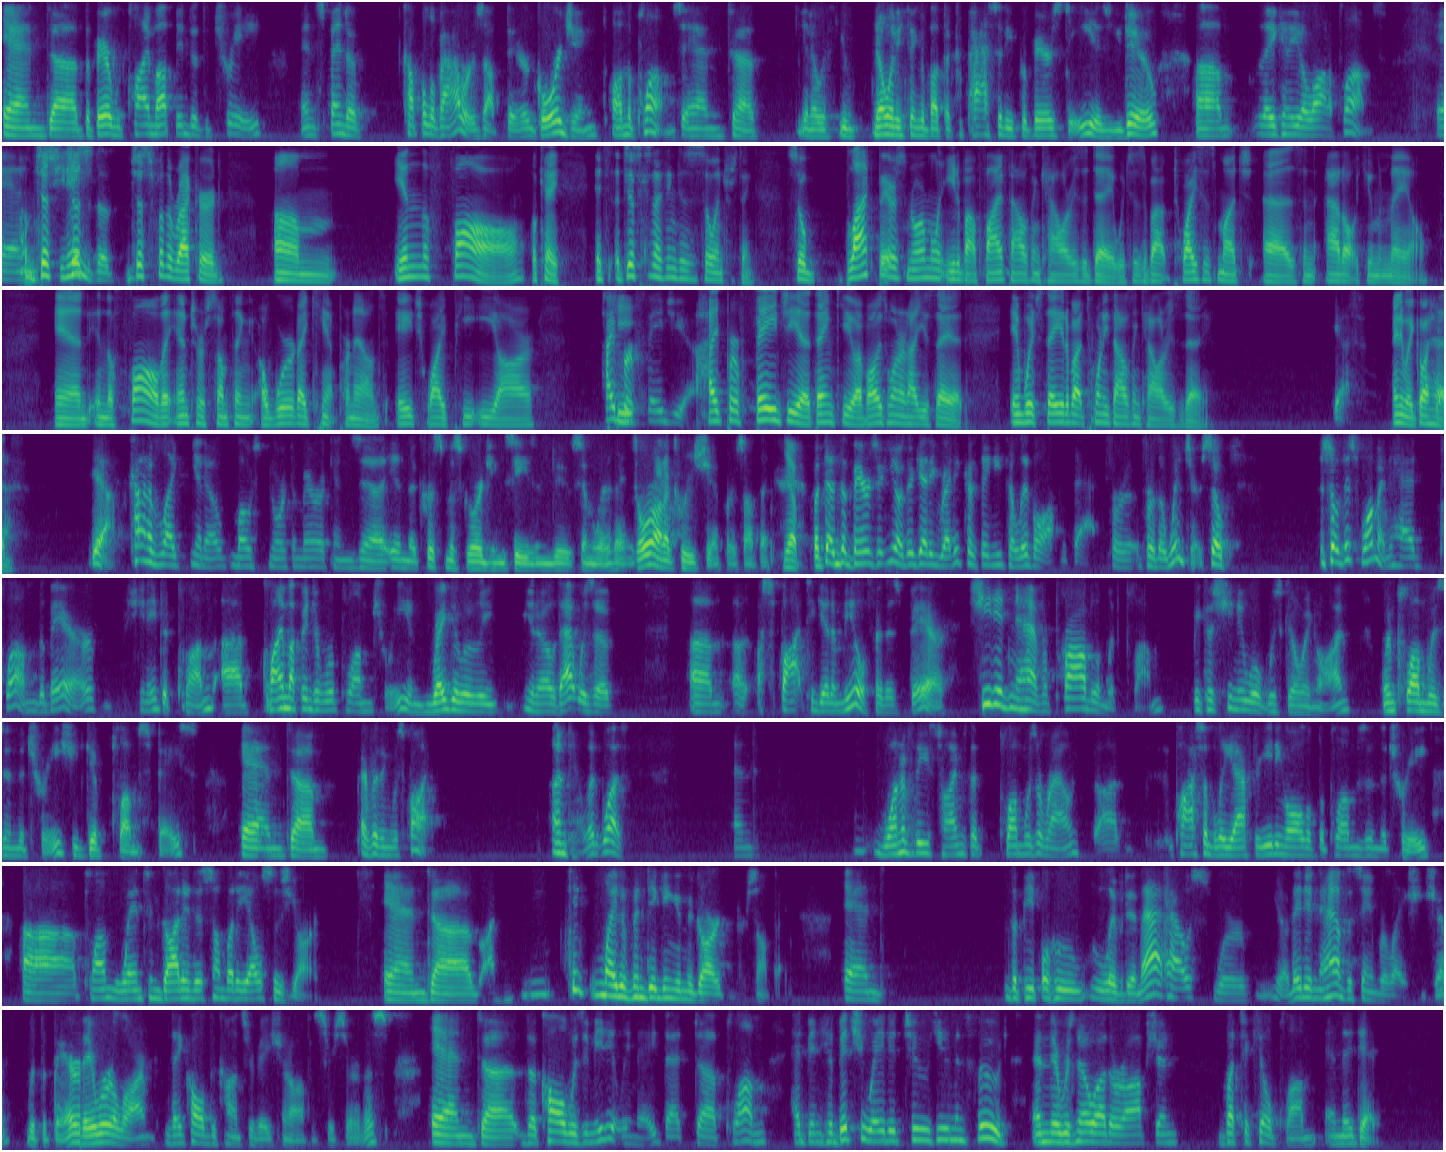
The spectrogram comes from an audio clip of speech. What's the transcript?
And uh, the bear would climb up into the tree and spend a couple of hours up there gorging on the plums. And, uh, you know, if you know anything about the capacity for bears to eat as you do, um, they can eat a lot of plums. And um, just, just, the, just for the record, um, in the fall, okay, it's just because I think this is so interesting. So black bears normally eat about 5,000 calories a day, which is about twice as much as an adult human male. And in the fall, they enter something, a word I can't pronounce, H Y P E R. Hyperphagia. Hyperphagia. Thank you. I've always wondered how you say it. In which they eat about 20,000 calories a day. Yes. Anyway, go ahead. Yeah, kind of like you know most North Americans uh, in the Christmas gorging season do similar things, or on a cruise ship or something. Yep. But then the bears are you know they're getting ready because they need to live off of that for for the winter. So so this woman had Plum the bear, she named it Plum, uh, climb up into her plum tree and regularly you know that was a um, a, a spot to get a meal for this bear. She didn't have a problem with Plum because she knew what was going on when Plum was in the tree, she'd give Plum space, and um, everything was fine until it wasn't. And one of these times that Plum was around, uh, possibly after eating all of the plums in the tree, uh, Plum went and got into somebody else's yard, and uh, I think might have been digging in the garden or something. And the people who lived in that house were, you know, they didn't have the same relationship with the bear. They were alarmed. They called the conservation officer service, and uh, the call was immediately made that uh, Plum had been habituated to human food, and there was no other option but to kill Plum, and they did.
